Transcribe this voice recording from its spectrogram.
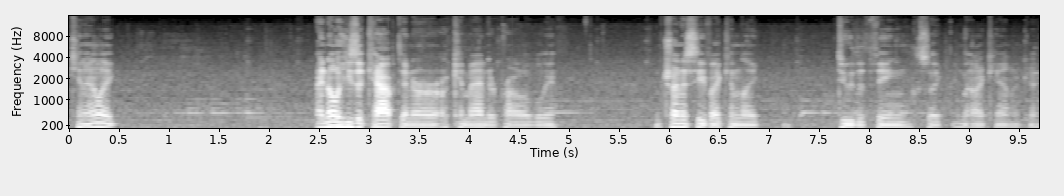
Can I like I know he's a captain or a commander probably. I'm trying to see if I can like do the thing. So like, no, I can't. Okay,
